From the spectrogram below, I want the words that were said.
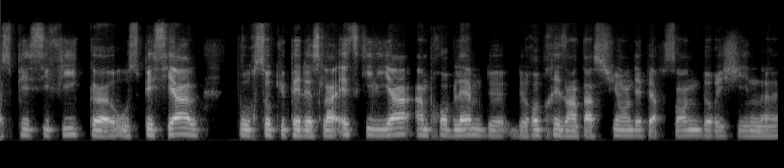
spécifique euh, ou spécial pour s'occuper de cela? Est-ce qu'il y a un problème de, représentation des personnes d'origine euh,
